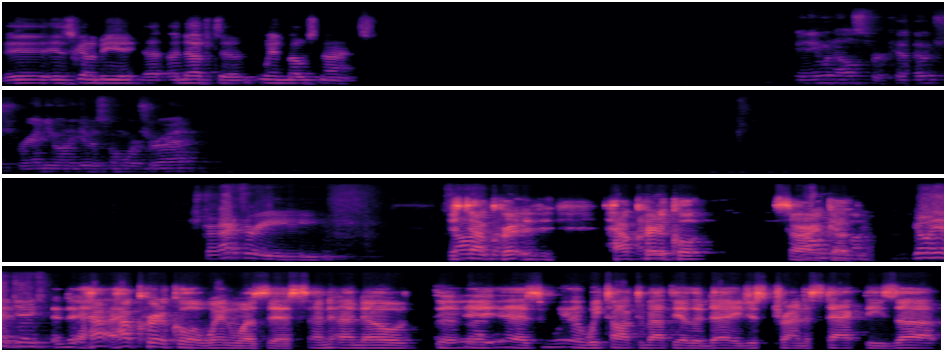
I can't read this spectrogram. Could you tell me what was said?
is going to be uh, enough to win most nights. Anyone else for coach? Randy, you want to give us one more try? Strike three. Just how cri- how critical. Sorry, go. Go ahead, Jason. How, how critical a win was this? I, I know the, as we talked about the other day, just trying to stack these up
